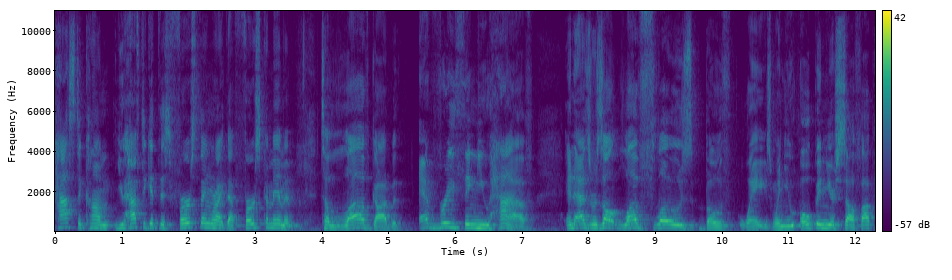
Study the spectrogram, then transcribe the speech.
has to come. You have to get this first thing right, that first commandment, to love God with everything you have and as a result, love flows both ways. When you open yourself up,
